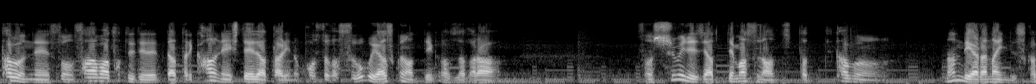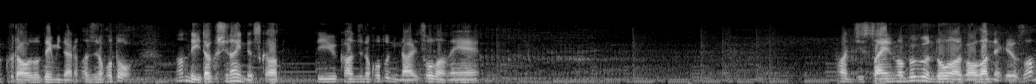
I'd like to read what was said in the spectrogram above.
多分ね、そのサーバー立ててだったり、管理してだったりのコストがすごく安くなっていくはずだから、その趣味でやってますなんつったって多分、なんでやらないんですか？クラウドでみたいな感じのことを、なんで委託しないんですかっていう感じのことになりそうだね。まあ実際の部分どうなるかわかんないけどさ。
